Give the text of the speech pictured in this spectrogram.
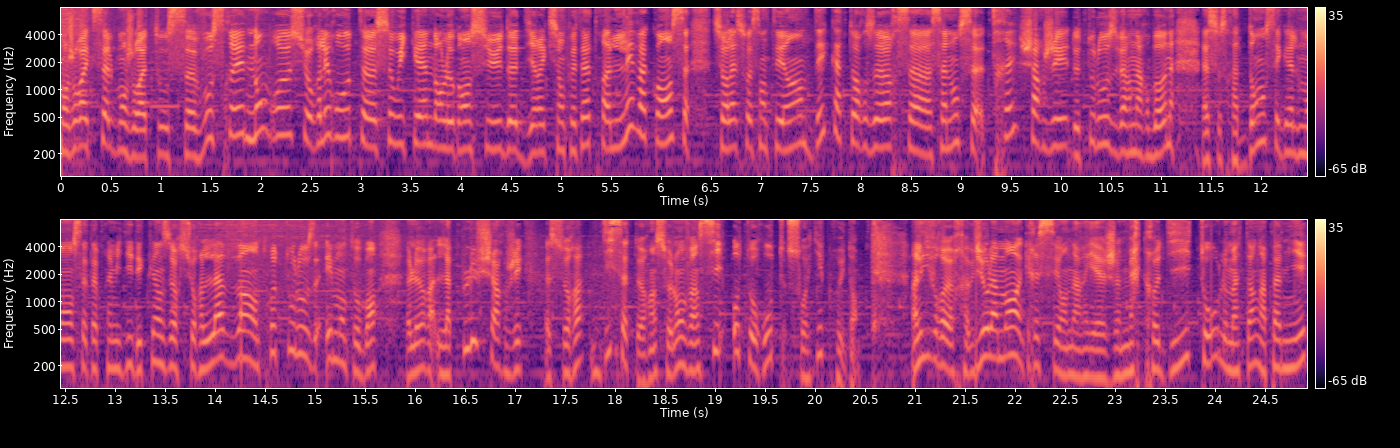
Bonjour Axel, bonjour à tous. Vous serez nombreux sur les routes ce week-end dans le Grand Sud. Direction peut-être les vacances sur la 61 dès 14h. Ça s'annonce très chargé de Toulouse vers Narbonne. Ce sera dense également cet après-midi dès 15h sur l'A20 entre Toulouse et Montauban. L'heure la plus chargée sera 17h hein, selon Vinci Autoroute. Soyez prudents. Un livreur violemment agressé en Ariège. Mercredi, tôt le matin à Pamiers,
